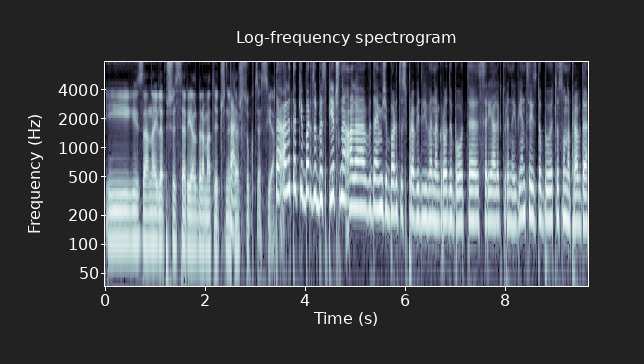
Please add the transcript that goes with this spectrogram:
i za najlepszy serial dramatyczny Tak. też sukcesja. Tak, ale takie bardzo bezpieczne, ale wydaje mi się bardzo sprawiedliwe nagrody, bo te seriale, które najwięcej zdobyły, to są naprawdę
